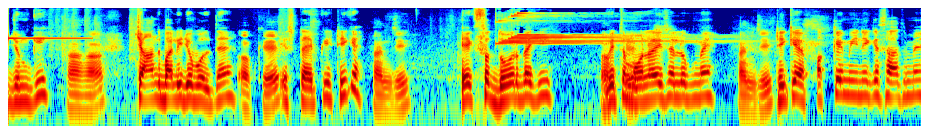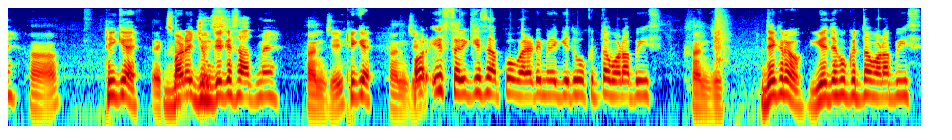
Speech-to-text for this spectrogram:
झुमकी। हाँ हाँ। चाँद बाली जो बोलते हैं। ओके। इस टाइप की ठीक है? हाँ जी। एक सौ दो रुपए की विथ। मोनालिसा लुक में। हाँ जी। ठीक है? पक्के मीने के साथ में। हाँ। ठीक है? बड़े झुमके के साथ में। हाँ जी। ठीक है? हाँ जी। और इस तरीके से आपको वैरायटी मिलेगी देखो कितना बड़ा पीस हाँ जी। देख रहे हो? ये देखो कितना बड़ा पीस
